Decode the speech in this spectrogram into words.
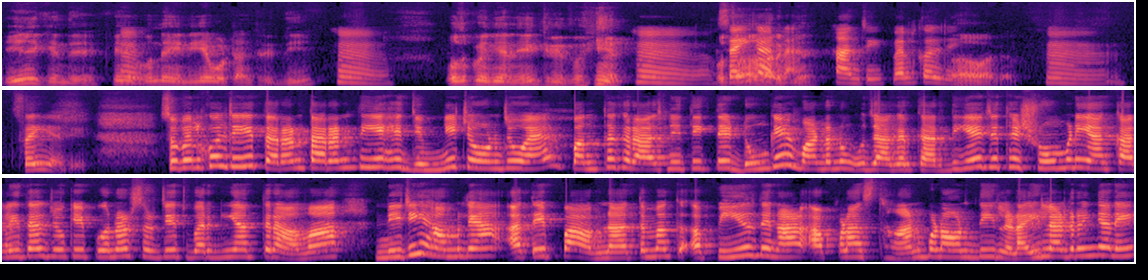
ਇਹ ਨਹੀਂ ਕਹਿੰਦੇ ਕਿ ਉਹਨੇ ਇੰਨੀਆਂ ਵੋਟਾਂ ਖਰੀਦੀਆਂ। ਹੂੰ। ਉਹਦੇ ਕੋਈ ਇੰਨੀਆਂ ਨਹੀਂ ਖਰੀਦ ਹੋਈਆਂ। ਹੂੰ। ਉਹ ਸਹੀ ਤਾਂ ਗੱਲ ਹੈ ਗਿਆ। ਹਾਂਜੀ ਬਿਲਕੁਲ ਜੀ। ਆਹ ਵਾ ਗੱਲ। ਹੂੰ। ਸਹੀ ਹੈ ਜੀ। ਸੋ ਬਿਲਕੁਲ ਜੀ ਤਰਨ ਤਾਰਨ ਦੀ ਇਹ ਜਿਮਨੀ ਚੋਣ ਜੋ ਹੈ, ਪੰਥਕ ਰਾਜਨੀਤਿਕ ਤੇ ਡੂੰਘੇ ਵੰਡ ਨੂੰ ਉਜਾਗਰ ਕਰਦੀ ਹੈ, ਜਿੱਥੇ ਸ਼੍ਰੋਮਣੀ ਅਕਾਲੀ ਦਲ ਜੋ ਕਿ ਪੁਨਰ ਸੁਰਜੀਤ ਵਰਗੀਆਂ ਧਰਾਵਾਂ, ਨਿੱਜੀ ਹਮਲਿਆਂ ਅਤੇ ਭਾਵਨਾਤਮਕ ਅਪੀਲ ਦੇ ਨਾਲ ਆਪਣਾ ਸਥਾਨ ਬਣਾਉਣ ਦੀ ਲੜਾਈ ਲੜ ਰਹੀਆਂ ਨੇ,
